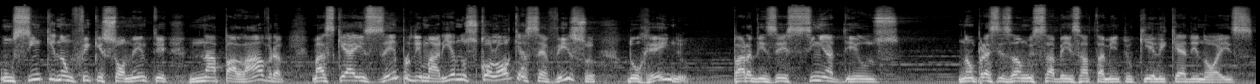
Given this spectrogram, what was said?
um sim que não fique somente na palavra, mas que, a exemplo de Maria, nos coloque a serviço do reino para dizer sim a Deus não precisamos saber exatamente o que Ele quer de nós.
